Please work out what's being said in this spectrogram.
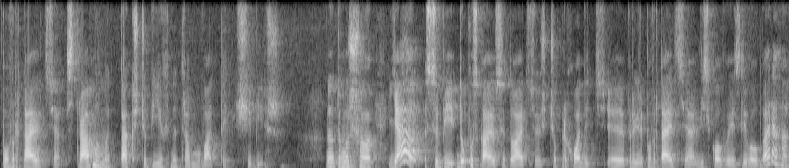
повертаються з травмами, так, щоб їх не травмувати ще більше? Ну тому що я собі допускаю ситуацію, що приходить, е, повертається військовий з лівого берега,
